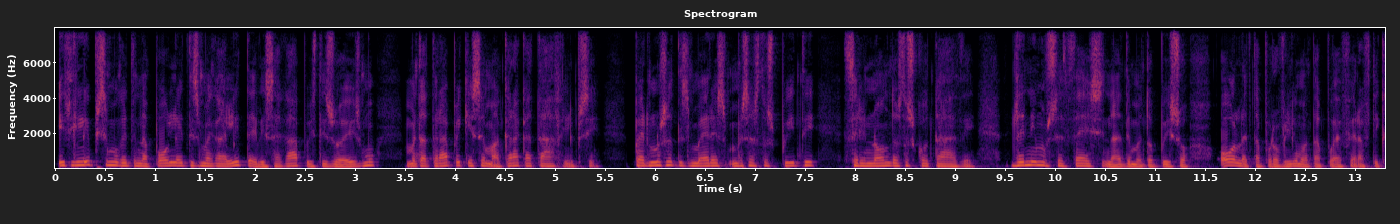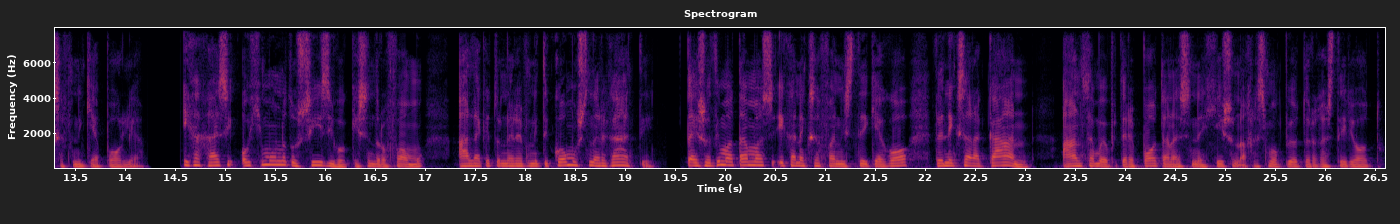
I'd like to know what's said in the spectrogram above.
Η θλίψη μου για την απώλεια της μεγαλύτερης αγάπης της ζωής μου μετατράπηκε σε μακρά κατάθλιψη. Περνούσα τις μέρες μέσα στο σπίτι θρυνώντας το σκοτάδι. Δεν ήμουν σε θέση να αντιμετωπίσω όλα τα προβλήματα που έφερε αυτή η ξαφνική απώλεια. Είχα χάσει όχι μόνο το σύζυγο και σύντροφό μου, αλλά και τον ερευνητικό μου συνεργάτη. Τα εισοδήματά μας είχαν εξαφανιστεί και εγώ δεν ήξερα καν αν θα μου επιτρεπόταν να συνεχίσω να χρησιμοποιώ το εργαστήριό του.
